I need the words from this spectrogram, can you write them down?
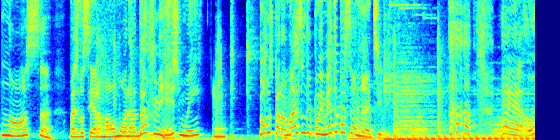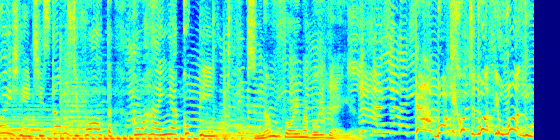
Nossa, mas você era mal-humorada mesmo, hein? Vamos para mais um depoimento emocionante. é, gente, estamos de volta com a rainha Cupim. Isso não foi uma boa ideia. Cala a boca e continua filmando!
